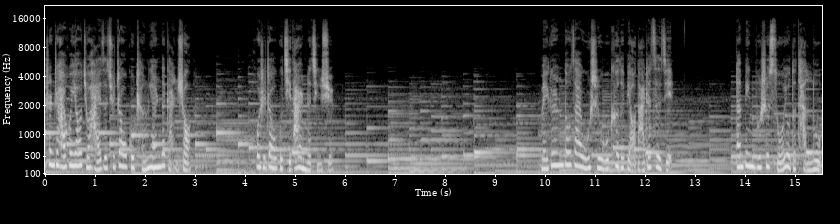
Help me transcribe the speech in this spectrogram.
甚至还会要求孩子去照顾成年人的感受。或是照顾其他人的情绪，每个人都在无时无刻的表达着自己，但并不是所有的袒露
